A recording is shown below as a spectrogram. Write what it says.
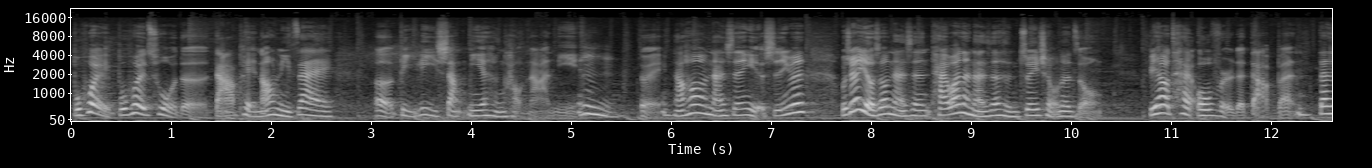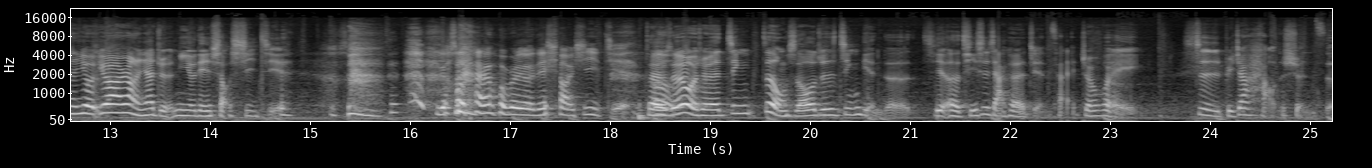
不会不会错的搭配。然后你在呃比例上你也很好拿捏，嗯，对。然后男生也是，因为我觉得有时候男生台湾的男生很追求那种不要太 over 的打扮，但是又又要让人家觉得你有点小细节。有时候还会不会有点小细节？对，嗯、所以我觉得经这种时候就是经典的呃骑士夹克的剪裁就会是比较好的选择。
